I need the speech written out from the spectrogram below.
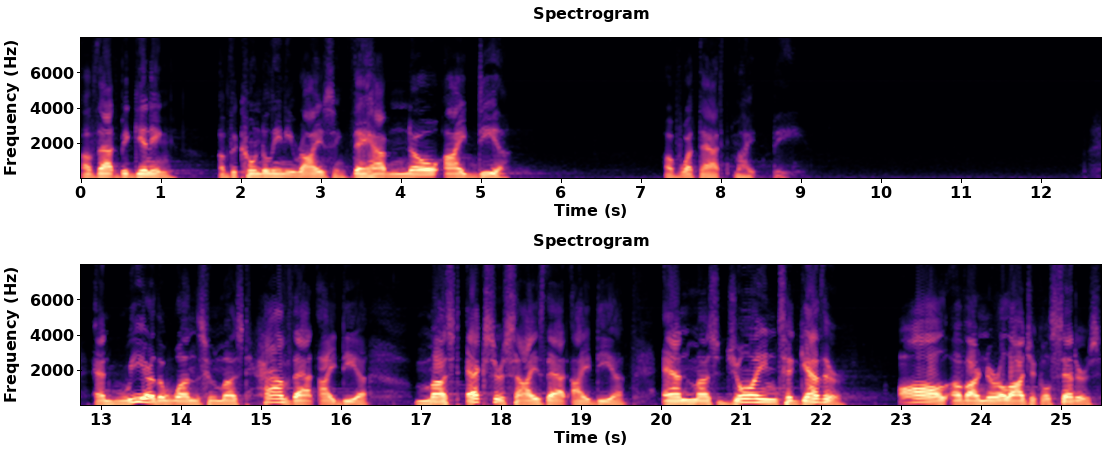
of that beginning of the Kundalini rising. They have no idea of what that might be. And we are the ones who must have that idea, must exercise that idea, and must join together all of our neurological centers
